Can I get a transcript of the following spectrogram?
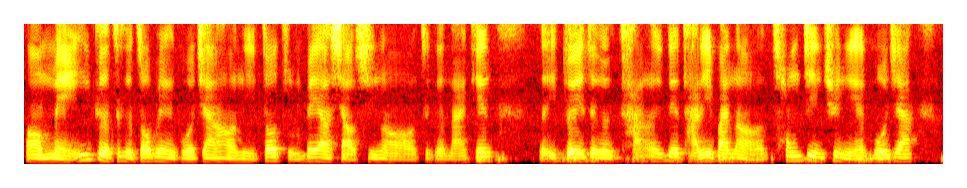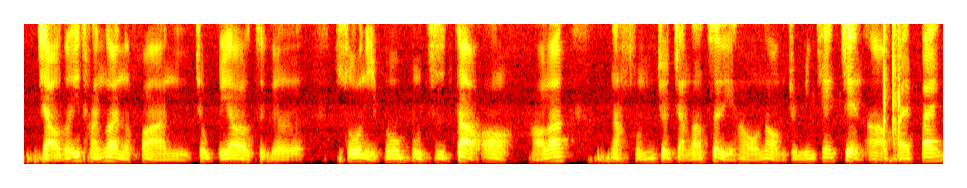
哦，每一个这个周边的国家哦，你都准备要小心哦。这个哪一天？一堆这个卡一堆塔利班哦，冲进去你的国家，搅得一团乱的话，你就不要这个说你不不知道哦。好了，那我们就讲到这里哈，那我们就明天见啊，拜拜。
